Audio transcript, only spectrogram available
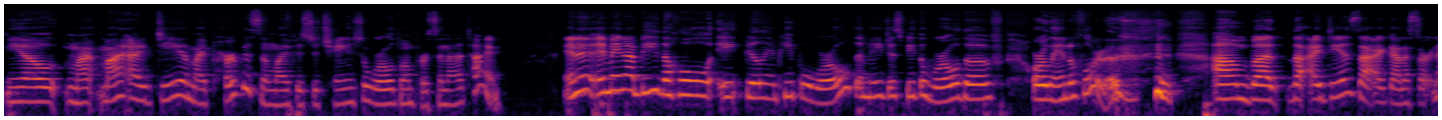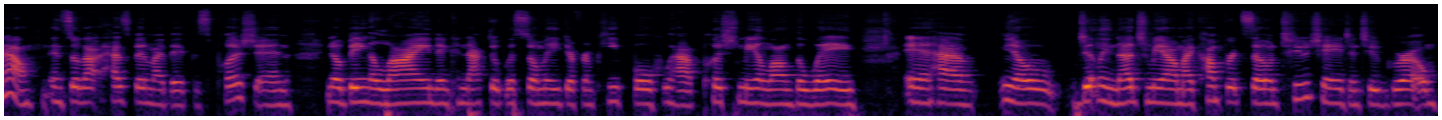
You know, my my idea, my purpose in life is to change the world one person at a time. And it, it, may not be the whole 8 billion people world. It may just be the world of Orlando, Florida. um, but the idea is that I got to start now. And so that has been my biggest push. And, you know, being aligned and connected with so many different people who have pushed me along the way and have you know, gently nudge me out of my comfort zone to change and to grow.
